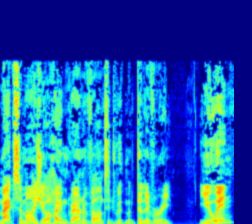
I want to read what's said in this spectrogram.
Maximise your home ground advantage with McDelivery. You in?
